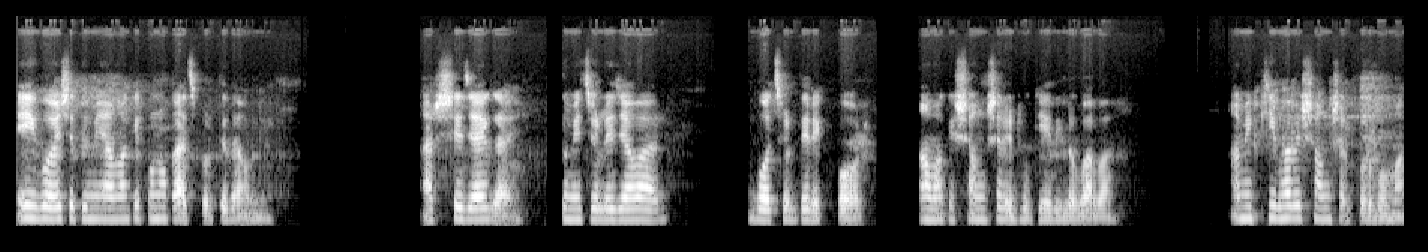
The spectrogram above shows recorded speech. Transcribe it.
এই বয়সে তুমি আমাকে কোনো কাজ করতে দাওনি। আর সে জায়গায় তুমি চলে যাওয়ার বছর দেড়েক পর আমাকে সংসারে ঢুকিয়ে দিল বাবা। আমি কীভাবে সংসার করব, মা?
